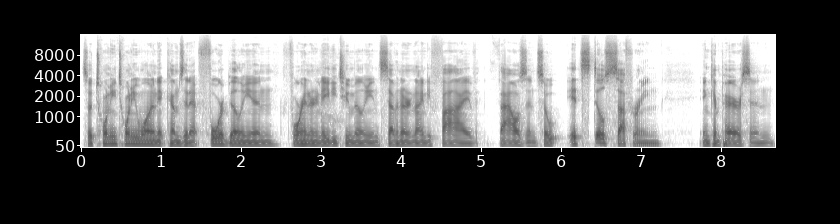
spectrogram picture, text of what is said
So 2021, it comes in at 4 billion 482 million 795 thousand. So it's still suffering in comparison.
